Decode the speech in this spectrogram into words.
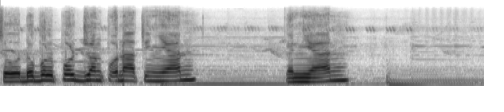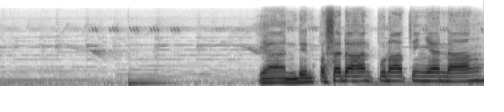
So double fold lang po natin yan. Ganyan. Yan. Then pasadahan po natin yan ng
